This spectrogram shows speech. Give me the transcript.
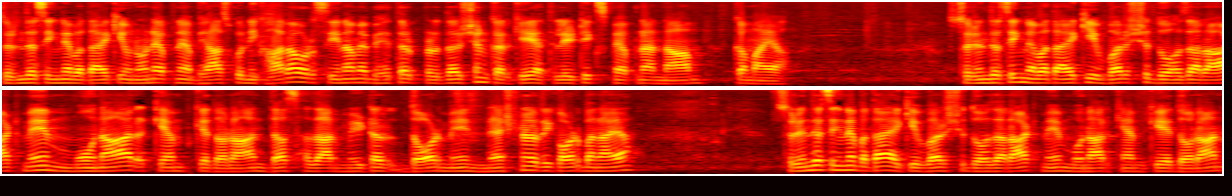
सुरेंद्र सिंह ने बताया कि उन्होंने अपने अभ्यास को निखारा और सेना में बेहतर प्रदर्शन करके एथलेटिक्स में अपना नाम कमाया। सुरेंद्र सिंह ने बताया कि वर्ष 2008 में मोनार कैंप के दौरान 10,000 मीटर दौड़ में नेशनल रिकॉर्ड बनाया। सुरेंद्र सिंह ने बताया कि वर्ष 2008 में मोनार कैंप के दौरान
